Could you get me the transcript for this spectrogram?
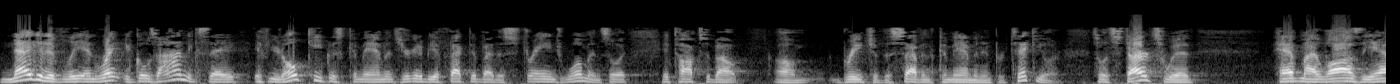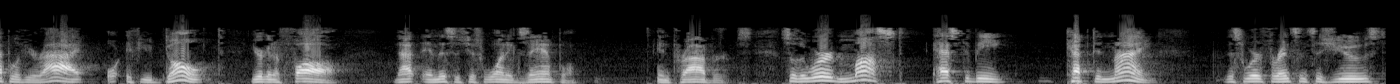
Negatively, and right, it goes on to say, if you don't keep his commandments, you're going to be affected by the strange woman. So it, it talks about um, breach of the seventh commandment in particular. So it starts with, have my laws the apple of your eye, or if you don't, you're going to fall. Not, and this is just one example in Proverbs. So the word must has to be kept in mind. This word, for instance, is used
